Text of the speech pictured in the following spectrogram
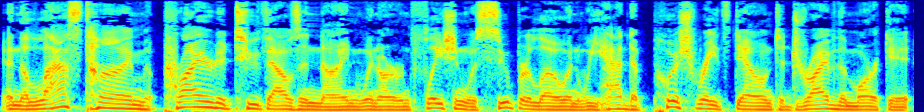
and the last time prior to 2009, when our inflation was super low and we had to push rates down to drive the market,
